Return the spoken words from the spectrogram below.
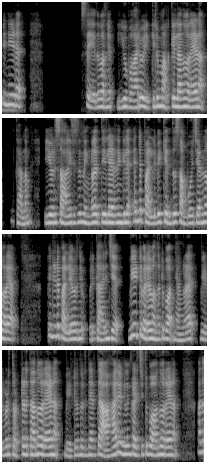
പിന്നീട് സേതു പറഞ്ഞു ഈ ഉപകാരം ഒരിക്കലും മറക്കില്ല എന്ന് പറയണം. കാരണം ഈ ഒരു സാഹചര്യത്തിൽ നിങ്ങൾ എത്തിയില്ലായിരുന്നെങ്കിൽ എന്റെ പല്ലവിക്ക് എന്ത് സംഭവിച്ചതെന്ന് പറയാം. പിന്നീട് പല്ലവി പറഞ്ഞു ഒരു കാര്യം ചെയ്യാം. വീട്ടിൽ വരെ വന്നിട്ട് പോവാം ഞങ്ങളെ വീട് ഇവിടെ തൊട്ടടുത്താന്ന് പറയണം. വീട്ടിൽ വന്ന് ഒരു നേരത്തെ ആഹാരമെങ്കിലും കഴിച്ചിട്ട് പോകാമെന്ന് പറയണം. അത്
